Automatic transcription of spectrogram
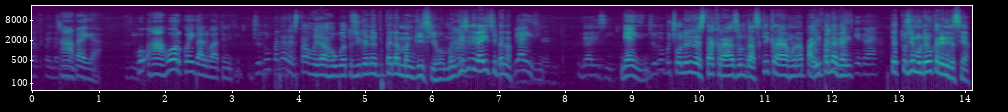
ਫ਼ਰਕ ਪੈਂਦਾ ਹਾਂ ਪੈ ਗਿਆ। ਹੋ- ਹਾਂ ਹੋਰ ਕੋਈ ਗੱਲਬਾਤ ਨਹੀਂ ਸੀ। ਜਦੋਂ ਪਹਿਲਾਂ ਰਿਸ਼ਤਾ ਹੋਇਆ ਹੋਊਗਾ ਤੁਸੀਂ ਕਹਿੰਦੇ ਵੀ ਪਹਿਲਾਂ ਮੰਗੀ ਸੀ ਉਹ। ਮੰਗੀ ਸੀ ਤੇ ਵਿਆਹੀ ਸੀ ਪਹਿਲਾਂ? ਵਿਆਹੀ ਸੀ। ਵਿਆਹੀ ਸੀ। ਵਿਆਹੀ ਸੀ। ਜਦੋਂ ਵਿਚੋਲੇ ਨੇ ਰਿਸ਼ਤਾ ਕਰਾਇਆ ਸੀ ਉਹਨੂੰ ਦੱਸ ਕੇ ਕਰਾਇਆ ਹੋਣਾ ਭਾਈ ਪਹਿਲਾਂ ਸਾਨੂੰ ਵਿਆਹੀ ਦੱਸ ਕੇ ਕਰਾਇਆ। ਤੇ ਤੁਸੀਂ ਮੁੰਡੇ ਨੂੰ ਘਰੇ ਨਹੀਂ ਦੱਸਿਆ?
